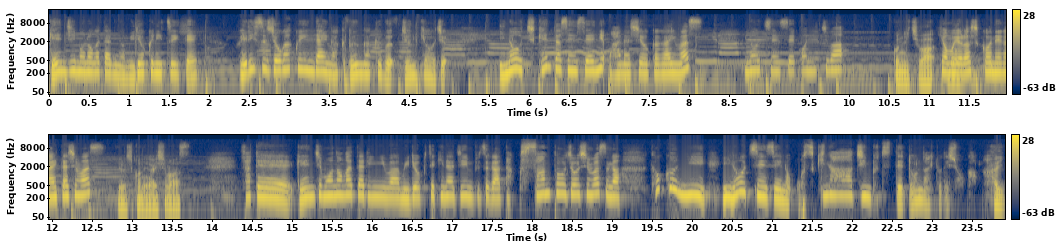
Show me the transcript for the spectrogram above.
源氏物語の魅力についてフェリス女学院大学文学部准教授井内健太先生にお話を伺います。井内先生こんにちは。こんにちは。今日もよろしくお願いいたします。よろしくお願いします。さて源氏物語には魅力的な人物がたくさん登場しますが特に井内先生のお好きな人物ってどんな人でしょうか？はい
